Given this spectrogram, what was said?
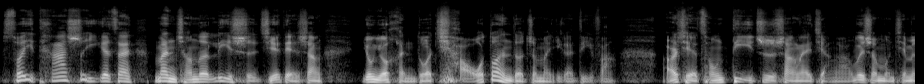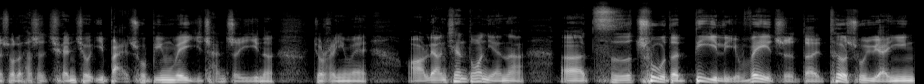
所以它是一个在漫长的历史节点上拥有很多桥段的这么一个地方，而且从地质上来讲啊，为什么我们前面说的它是全球一百处濒危遗产之一呢？就是因为。啊，两千多年呢，呃，此处的地理位置的特殊原因，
